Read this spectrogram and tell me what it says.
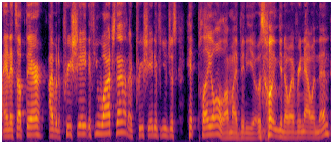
And it's up there. I would appreciate if you watch that. I appreciate if you just hit play all on my videos, you know, every now and then,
